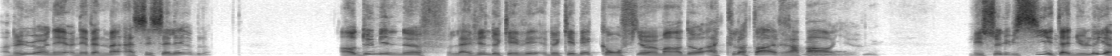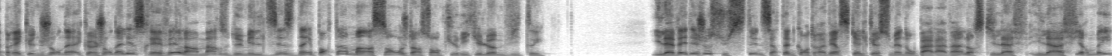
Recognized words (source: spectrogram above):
on en a eu un, un événement assez célèbre. En 2009, la ville de Québec, confie un mandat à Clotaire Rapaille. Mais celui-ci est annulé après qu'un journaliste révèle en mars 2010 d'importants mensonges dans son curriculum vitae. Il avait déjà suscité une certaine controverse quelques semaines auparavant lorsqu'il a, a, affirmé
